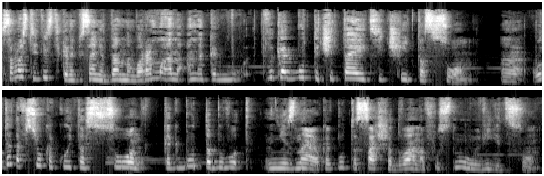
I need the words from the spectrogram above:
Сама стилистика написания данного романа, она как бы, вы как будто читаете чей-то сон. А, вот это все какой-то сон, как будто бы вот, не знаю, как будто Саша Дванов уснул и видит сон.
